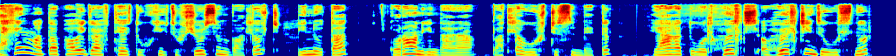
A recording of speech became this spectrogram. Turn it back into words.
Дахин одоо polygraph test өгөхийг зөвшөөрсөн боловч энэ удаад 3 хоногийн дараа бодлоо өөрчилсөн байдаг. Яагаад гэвэл хуульч хуульчийн зөвлснөөр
